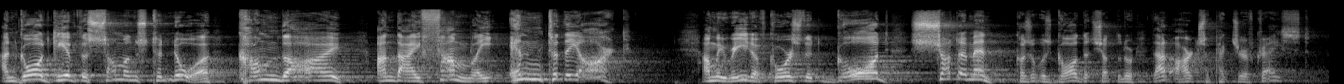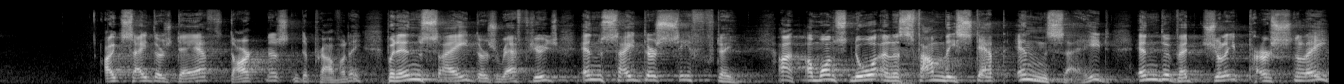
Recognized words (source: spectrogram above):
And God gave the summons to Noah Come thou and thy family into the ark. And we read, of course, that God shut him in because it was God that shut the door. That ark's a picture of Christ. Outside there's death, darkness, and depravity, but inside there's refuge, inside there's safety. And once Noah and his family stepped inside, individually, personally,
